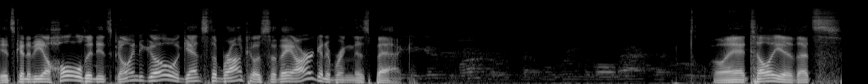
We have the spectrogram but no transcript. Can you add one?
It's going to be a hold, and it's going to go against the Broncos, so they are going to bring this back. Well, I tell you, that's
